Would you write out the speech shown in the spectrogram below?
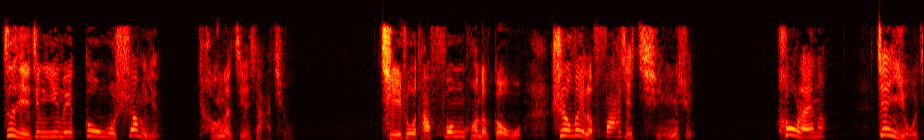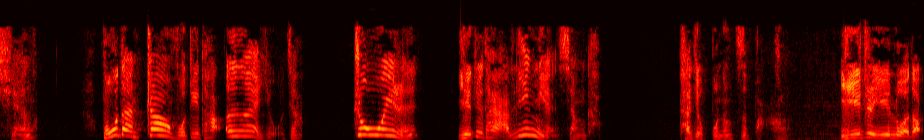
自己竟因为购物上瘾成了阶下囚。起初，她疯狂的购物是为了发泄情绪，后来呢，见有钱了，不但丈夫对她恩爱有加，周围人也对她呀另眼相看，她就不能自拔了，以至于落到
